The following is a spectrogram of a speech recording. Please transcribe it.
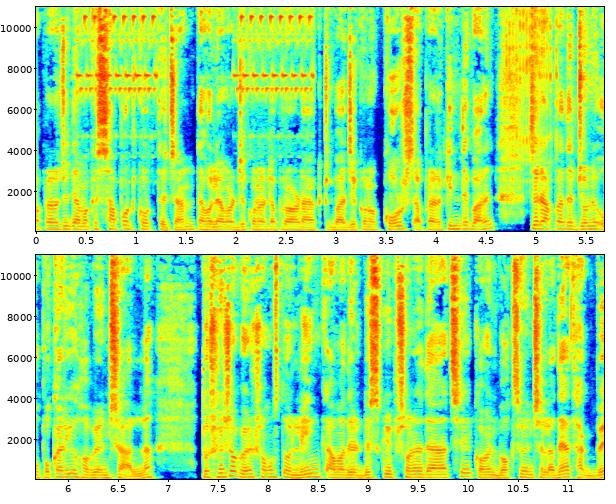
আপনারা যদি আমাকে সাপোর্ট করতে চান, তাহলে আমার যে কোনো একটা প্রোডাক্ট বা যে কোনো কোর্স আপনারা কিনতে পারেন, যেটা আপনাদের জন্য উপকারীও হবে ইনশাআল্লাহ। তো সেসবের সমস্ত লিংক আমাদের ডিসক্রিপশনে দেওয়া আছে কমেন্ট বক্সে ইনশাল্লাহ দেওয়া থাকবে।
